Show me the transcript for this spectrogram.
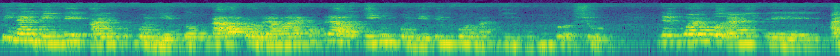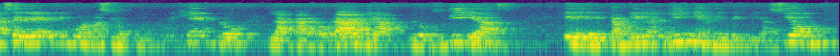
Finalmente hay un folleto, cada programa de posgrado tiene un folleto informativo, un brochure, en el cual podrán eh, acceder a información como por ejemplo la carga horaria, los días, eh, también las líneas de investigación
